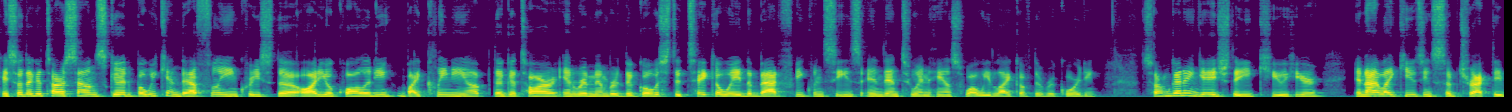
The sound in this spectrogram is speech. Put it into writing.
Okay, so the guitar sounds good, but we can definitely increase the audio quality by cleaning up the guitar. And remember, the goal is to take away the bad frequencies and then to enhance what we like of the recording. So I'm gonna engage the EQ here. And I like using subtractive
